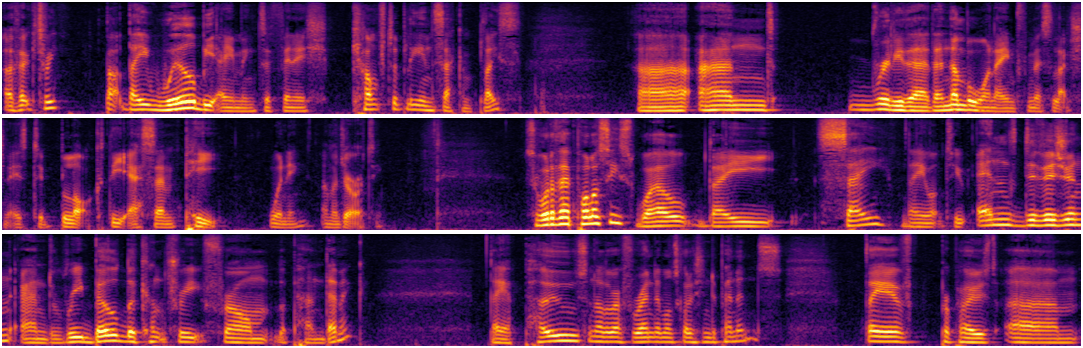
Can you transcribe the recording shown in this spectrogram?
a victory, but they will be aiming to finish comfortably in second place. Uh, and really, their their number one aim from this election is to block the SNP winning a majority. So, what are their policies? Well, they say they want to end division and rebuild the country from the pandemic. They oppose another referendum on Scottish independence. They have proposed um,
